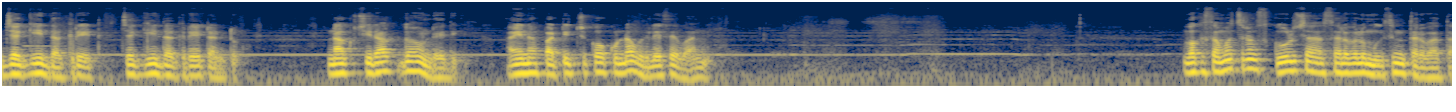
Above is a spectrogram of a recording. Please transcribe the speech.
Jaggi the great Jaggi the great అంటూ. నాకు చిరాకుగా ఉండేది. అయినా పట్టించుకోకుండా వదిలేసేవాడిని ఒక సంవత్సరం స్కూల్ సెలవులు ముగిసిన తర్వాత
